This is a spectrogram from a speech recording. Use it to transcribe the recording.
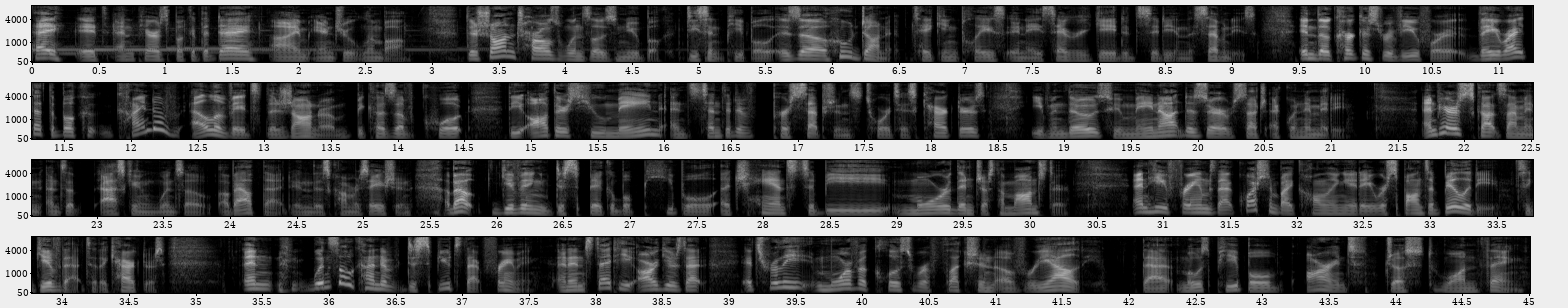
Hey, it's NPR's Book of the Day. I'm Andrew Limbong. De'Shawn Charles Winslow's new book, Decent People, is a whodunit taking place in a segregated city in the 70s. In the Kirkus review for it, they write that the book kind of elevates the genre because of, quote, the author's humane and sensitive perceptions towards his characters, even those who may not deserve such equanimity. NPR's Scott Simon ends up asking Winslow about that in this conversation, about giving despicable people a chance to be more than just a monster. And he frames that question by calling it a responsibility to give that to the characters. And Winslow kind of disputes that framing, and instead he argues that it's really more of a closer reflection of reality, that most people aren't just one thing.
